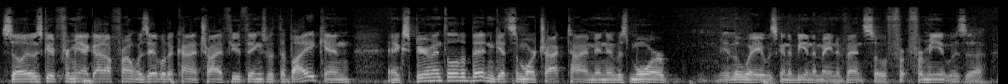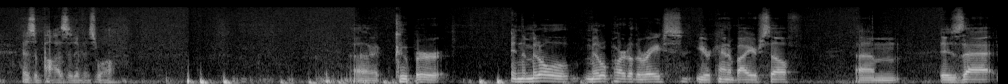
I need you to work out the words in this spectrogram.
So it was good for me. I got out front, was able to kind of try a few things with the bike and, and experiment a little bit and get some more track time. And it was more the way it was going to be in the main event. So for, for me, it was a was a positive as well. Uh, Cooper, in the middle middle part of the race, you're kind of by yourself. Um, is that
